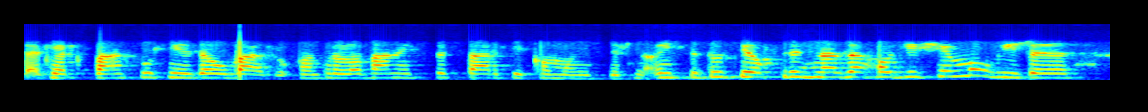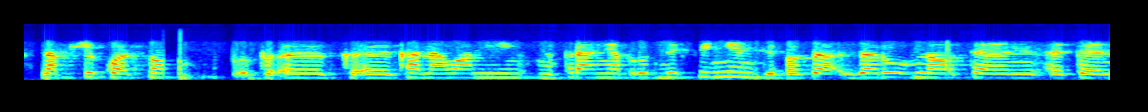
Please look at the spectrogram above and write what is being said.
tak jak pan słusznie zauważył, kontrolowane przez partię komunistyczną. Instytucje, o których na Zachodzie się mówi, że na przykład są e, kanałami prania brudnych pieniędzy, bo za, zarówno ten, ten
